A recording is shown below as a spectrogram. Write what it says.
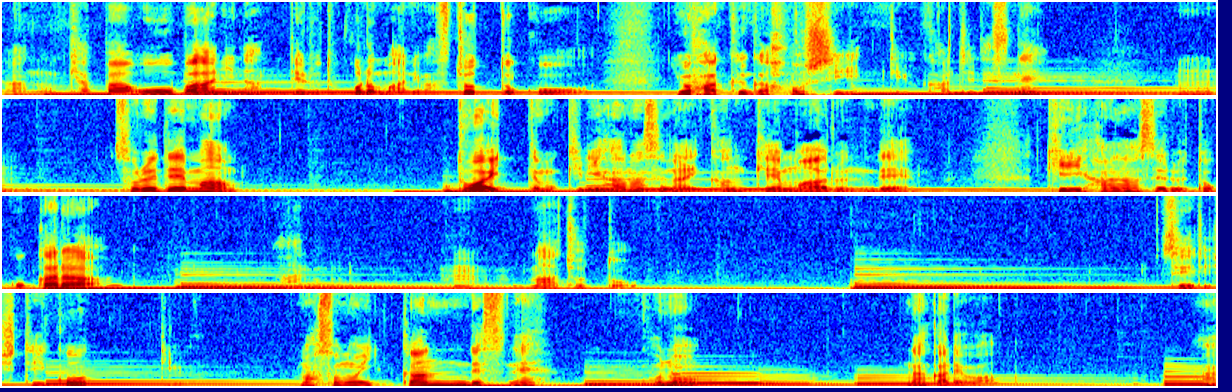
あのキャパオーバーになってるところもあります。ちょっとこう余白が欲しいっていう感じですね、うん、それでまあとは言っても切り離せない関係もあるんで切り離せるとこからあの、うん、まあちょっと整理していこうっていう。まあその一環ですね。この流れは。は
